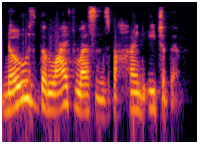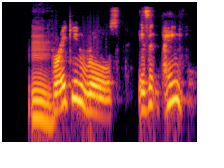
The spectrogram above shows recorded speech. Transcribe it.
knows the life lessons behind each of them. Mm. Breaking rules isn't painful,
